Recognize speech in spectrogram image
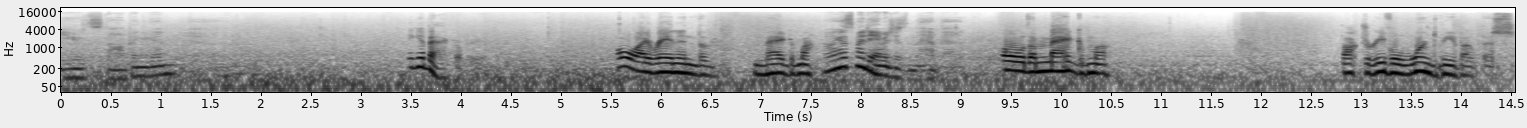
You stomping again? Hey, get back over here. Oh, I ran into magma. Well, I guess my damage isn't that bad. Oh, the magma. Dr. Evil warned me about this.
